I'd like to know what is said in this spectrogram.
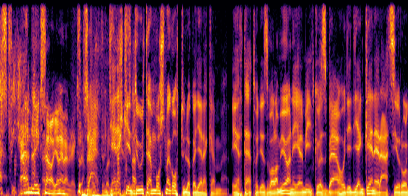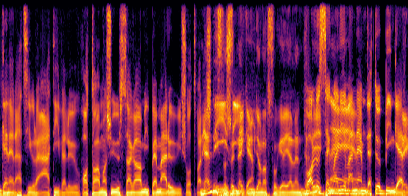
Ezt figyelj! Emlékszel? Ja, nem emlékszem. Zsát, Gyerekként ültem, most meg ott ülök a gyerekemmel. Érted? Hogy ez valami olyan élmény közben, hogy egy ilyen generációról generációra átívelő hatalmas űrszaga, amiben már ő is ott van, és Nem biztos, nézi. hogy neki Igen. ugyanazt fogja jelenteni. Valószínűleg már nyilván nem, de több inger, Igen.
